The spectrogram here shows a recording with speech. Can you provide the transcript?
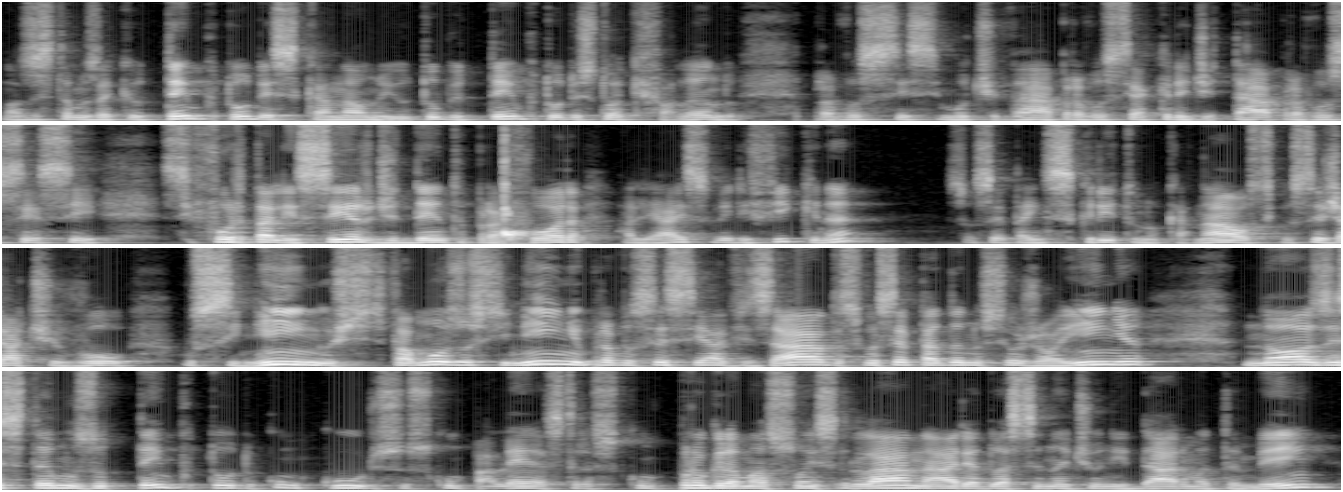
Nós estamos aqui o tempo todo, esse canal no YouTube, o tempo todo estou aqui falando para você se motivar, para você acreditar, para você se, se fortalecer de dentro para fora. Aliás, verifique, né? Se você está inscrito no canal, se você já ativou o sininho, o famoso sininho para você ser avisado, se você está dando o seu joinha. Nós estamos o tempo todo com cursos, com palestras, com programações lá na área do assinante Unidarma também,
